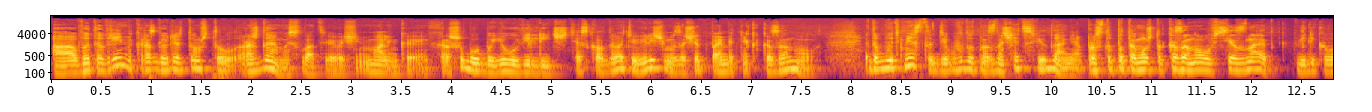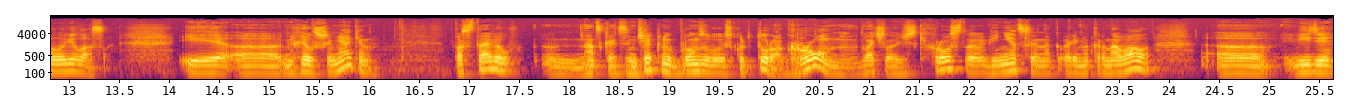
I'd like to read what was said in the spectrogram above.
А в это время как раз говорили о том, что рождаемость в Латвии очень маленькая. Хорошо было бы ее увеличить. Я сказал, давайте увеличим ее за счет памятника Казанова. Это будет место, где будут назначать свидания. Просто потому, что Казанова все знают, как великого Лавеласа. И э, Михаил Шемякин поставил надо сказать, замечательную бронзовую скульптуру, огромную, в два человеческих роста, в Венеции на время карнавала, э, в виде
